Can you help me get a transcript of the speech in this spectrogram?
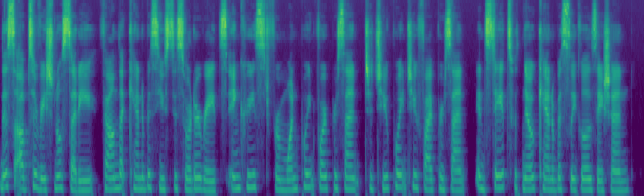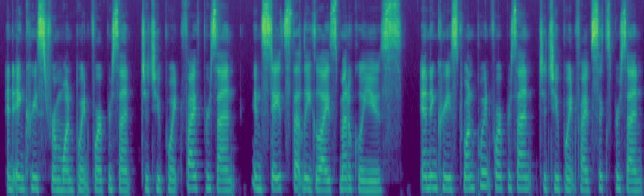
This observational study found that cannabis use disorder rates increased from 1.4% to 2.25% in states with no cannabis legalization and increased from 1.4% to 2.5% in states that legalized medical use and increased 1.4% to 2.56%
